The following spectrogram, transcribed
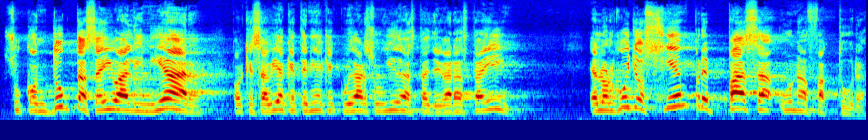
Su conducta se iba a alinear porque sabía que tenía que cuidar su vida hasta llegar hasta ahí. El orgullo siempre pasa una factura.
